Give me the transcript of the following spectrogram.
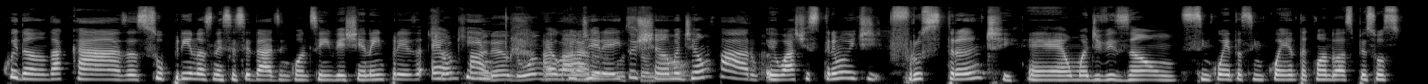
cuidando da casa, suprindo as necessidades enquanto você investia na empresa. É o que o é o que o direito emocional. chama de amparo. Eu acho extremamente frustrante é, uma divisão 50-50 quando as pessoas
